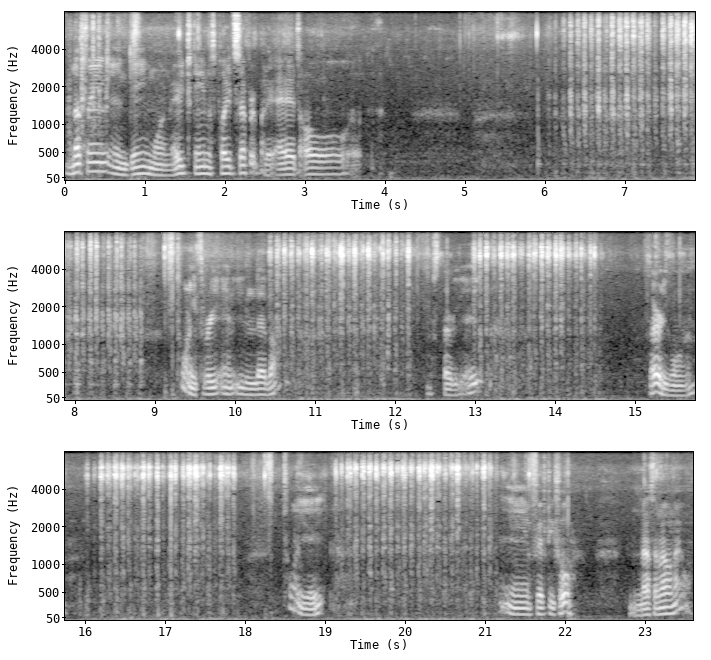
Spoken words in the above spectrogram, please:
Nothing in game one. Each game is played separate, but it adds all up. Twenty-three and eleven. 38, 31, 28, and 54. Nothing on that one.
